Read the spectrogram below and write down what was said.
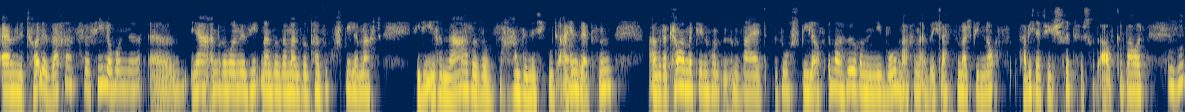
Ähm, eine tolle Sache für viele Hunde. Ähm, ja, andere Hunde sieht man so, wenn man so ein paar Suchspiele macht, wie die ihre Nase so wahnsinnig gut einsetzen. Also da kann man mit den Hunden im Wald Suchspiele auf immer höherem Niveau machen. Also ich lasse zum Beispiel Nox, das habe ich natürlich Schritt für Schritt aufgebaut, mhm.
